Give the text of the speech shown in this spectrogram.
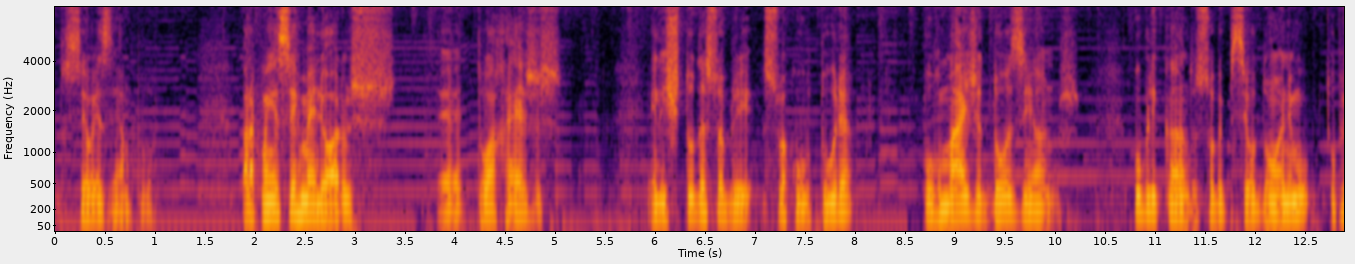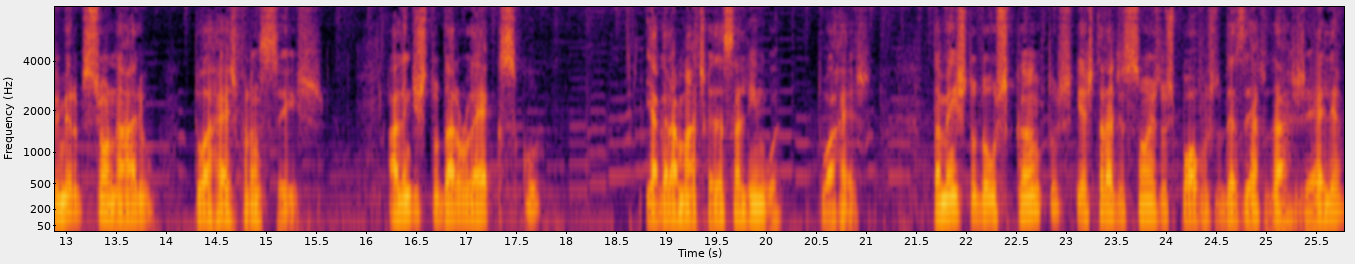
Do seu exemplo. Para conhecer melhor os é, tuareges, ele estuda sobre sua cultura por mais de 12 anos, publicando sob pseudônimo o primeiro dicionário tuareg francês além de estudar o léxico e a gramática dessa língua, tuareg. Também estudou os cantos e as tradições dos povos do deserto da Argélia,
